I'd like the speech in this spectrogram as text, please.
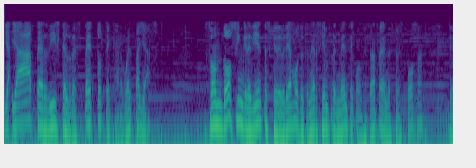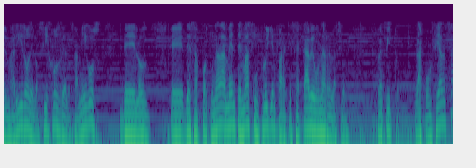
ya, ya perdiste el respeto, te cargó el payaso. Son dos ingredientes que deberíamos de tener siempre en mente cuando se trata de nuestra esposa, del marido, de los hijos, de los amigos, de los que desafortunadamente más influyen para que se acabe una relación. Repito, la confianza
